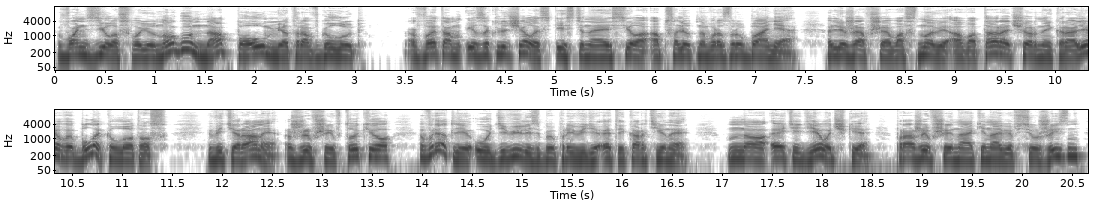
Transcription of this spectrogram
вонзила свою ногу на полметра вглубь. В этом и заключалась истинная сила абсолютного разрубания, лежавшая в основе аватара Черной Королевы Блэк Лотос. Ветераны, жившие в Токио, вряд ли удивились бы при виде этой картины – но эти девочки, прожившие на Окинаве всю жизнь,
